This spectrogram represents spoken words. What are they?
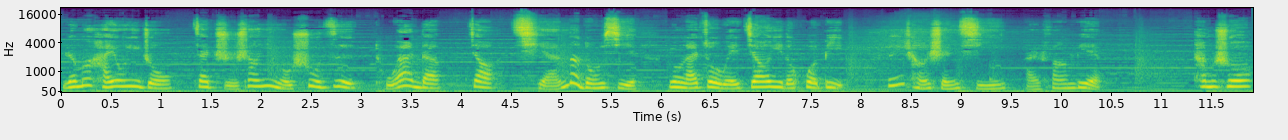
人们还用一种在纸上印有数字图案的叫钱的东西，用来作为交易的货币，非常神奇而方便。他们说，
